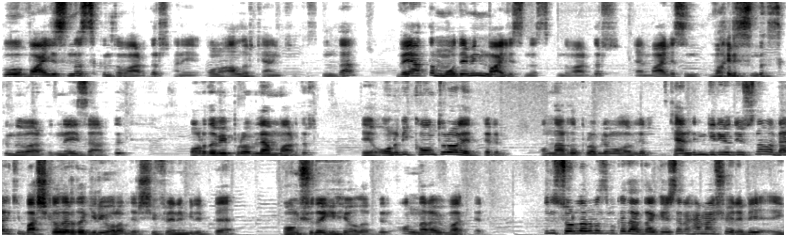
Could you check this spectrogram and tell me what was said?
bu wireless'ında sıkıntı vardır. Hani onu alırkenki kısmında. Veyahut da modemin wireless'ında sıkıntı vardır. Yani wireless'ın wireless'ında sıkıntı vardır. Neyse artık. Orada bir problem vardır. E, onu bir kontrol et derim. Onlarda problem olabilir. Kendim giriyor diyorsun ama belki başkaları da giriyor olabilir. Şifreni bilip de komşu da giriyor olabilir. Onlara bir bak derim. Şimdi sorularımız bu kadardı arkadaşlar. Hemen şöyle bir e,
